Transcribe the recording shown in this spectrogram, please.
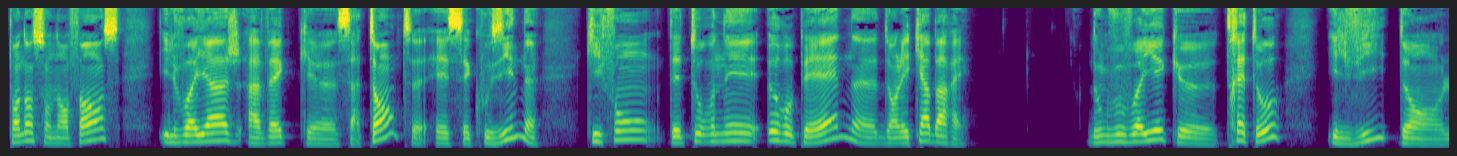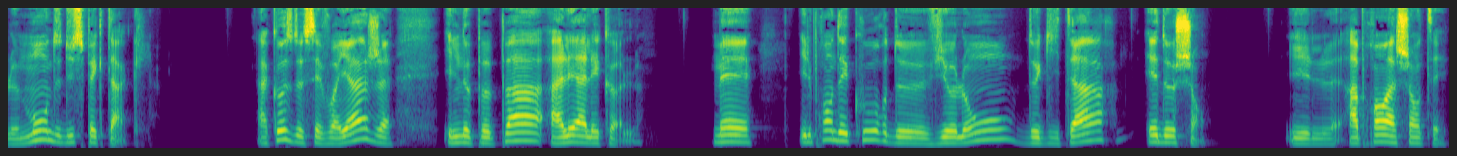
Pendant son enfance, il voyage avec euh, sa tante et ses cousines qui font des tournées européennes dans les cabarets. Donc vous voyez que très tôt, il vit dans le monde du spectacle. À cause de ses voyages, il ne peut pas aller à l'école. Mais il prend des cours de violon, de guitare et de chant. Il apprend à chanter.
